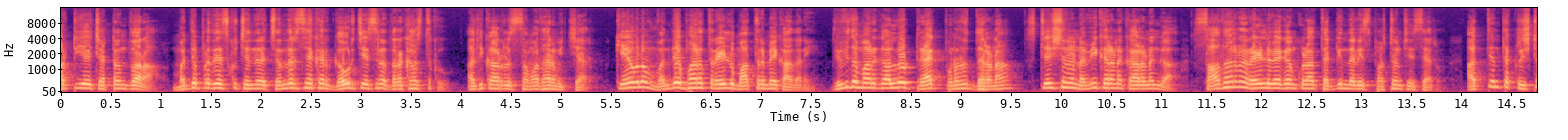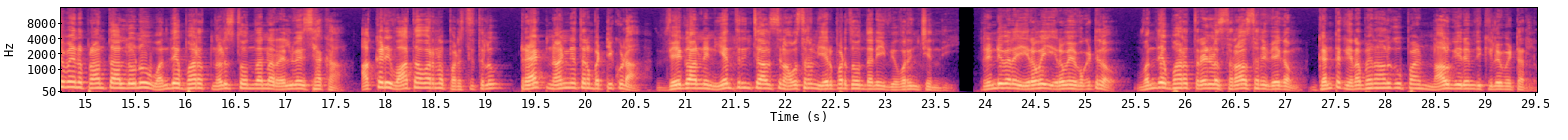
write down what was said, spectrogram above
ఆర్టీఐ చట్టం ద్వారా మధ్యప్రదేశ్కు చెందిన చంద్రశేఖర్ గౌర్ చేసిన దరఖాస్తుకు అధికారులు సమాధానమిచ్చారు. కేవలం వందే భారత్ రైళ్ళు మాత్రమే కాదని వివిధ మార్గాల్లో ట్రాక్ పునరుద్ధరణ స్టేషన్ల నవీకరణ కారణంగా సాధారణ రైళ్ళ వేగం కూడా తగ్గిందని స్పష్టం చేశారు. అత్యంత క్లిష్టమైన ప్రాంతాల్లోనూ వందే భారత్ నడుస్తోందన్న రైల్వే శాఖ. అక్కడి వాతావరణ పరిస్థితులు ట్రాక్ నాణ్యతను బట్టి కూడా వేగాన్ని నియంత్రించాల్సిన అవసరం ఏర్పడుతోందని వివరించింది. రెండు వేల ఇరవై ఇరవై ఒకటిలో వందే భారత్ రైళ్ళ సరాసరి వేగం గంటకు ఎనభై నాలుగు పాయింట్ నాలుగు ఎనిమిది కిలోమీటర్లు.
